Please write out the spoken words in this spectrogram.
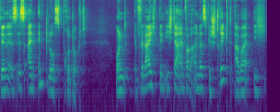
Denn es ist ein Endlosprodukt. Und vielleicht bin ich da einfach anders gestrickt, aber ich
